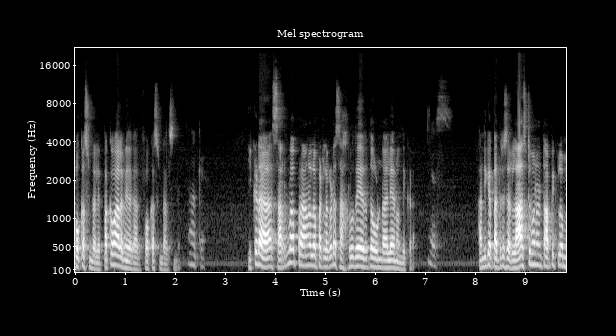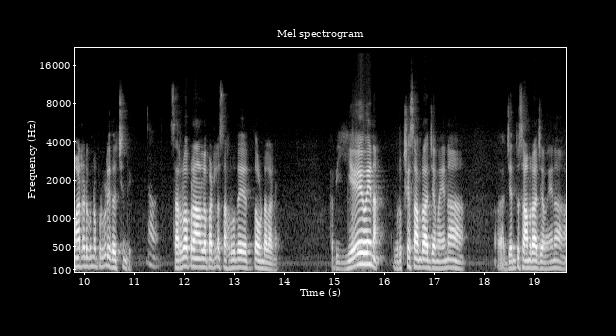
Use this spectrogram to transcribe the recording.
ఫోకస్ ఉండాలి. పక్క వాళ్ళ మీద కాదు ఫోకస్ ఉండాల్సిందే. ఓకే. ఇక్కడ సర్వ ప్రాణుల పట్ల కూడా సహృదయతతో ఉండాలి అని ఉంది ఇక్కడ. అందుకే పత్రి సార్ లాస్ట్ మనం టాపిక్లో మాట్లాడుకున్నప్పుడు కూడా ఇది వచ్చింది. సర్వ ప్రాణుల పట్ల సహృదయతతో ఉండాలని. అవి ఏవైనా వృక్ష సామ్రాజ్యమైన జంతు సామ్రాజ్యమైన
